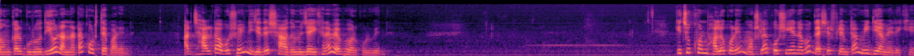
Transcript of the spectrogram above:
লঙ্কার গুঁড়ো দিয়েও রান্নাটা করতে পারেন। আর ঝালটা অবশ্যই নিজেদের স্বাদ অনুযায়ী এখানে ব্যবহার করবেন। কিছুক্ষণ ভালো করে মশলা কষিয়ে নেব, গ্যাসের ফ্লেমটা মিডিয়ামে রেখে।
